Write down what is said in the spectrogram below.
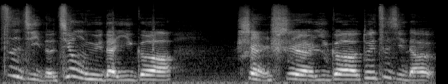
自己的境遇的一个审视，一个对自己的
